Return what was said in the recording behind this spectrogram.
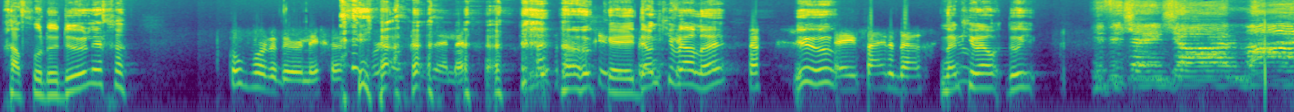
ga voor de deur liggen. Kom voor de deur liggen. Wordt ook gezellig. Oké, dankjewel hè. Joe. Hey, fijne dag. Dankjewel, doei. If you change your mind,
